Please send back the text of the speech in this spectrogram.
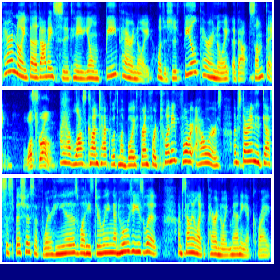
Paranoid 的搭配词可以用 be paranoid 或者是 feel paranoid about something. What's wrong? I have lost contact with my boyfriend for 24 hours. I'm starting to get suspicious of where he is, what he's doing, and who he's with. I'm sounding like a paranoid maniac, right?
